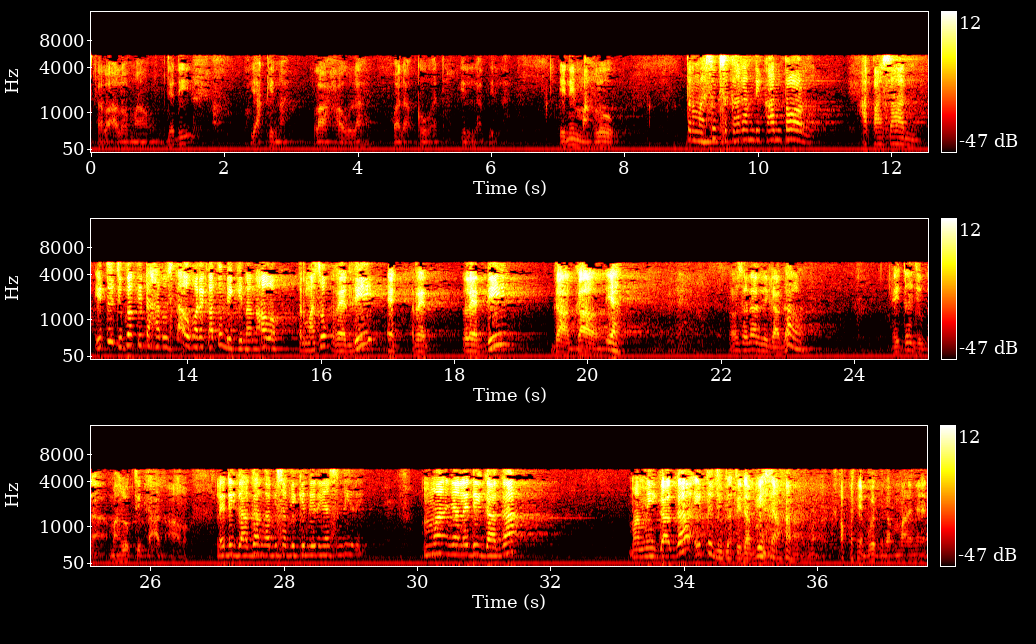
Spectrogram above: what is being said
kalau Allah mau. Jadi yakinlah la haula wala quwata illa billah. Ini makhluk. Termasuk sekarang di kantor atasan. Itu juga kita harus tahu mereka tuh bikinan Allah. Termasuk ready eh red lady gagal ya. Kalau saudara gagal itu juga makhluk ciptaan Allah. Lady Gaga nggak bisa bikin dirinya sendiri. Emaknya Lady Gaga, Mami Gaga itu juga tidak bisa. Apa nyebut emaknya?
